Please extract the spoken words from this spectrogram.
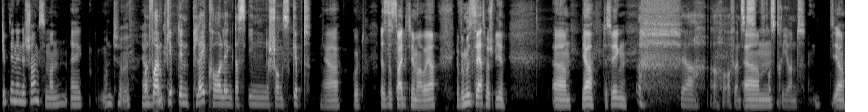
Gib denen eine Chance, Mann. Ey. Und, äh, ja, und vor allem und- gibt den Play-Calling, das ihnen eine Chance gibt. Ja, gut. Das ist das zweite Thema, aber ja, dafür müssen sie erstmal spielen. Ähm, ja, deswegen, Ja, ach, Offense ist Ähm, frustrierend. ja.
